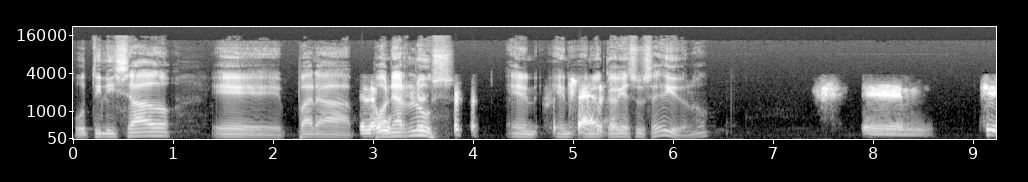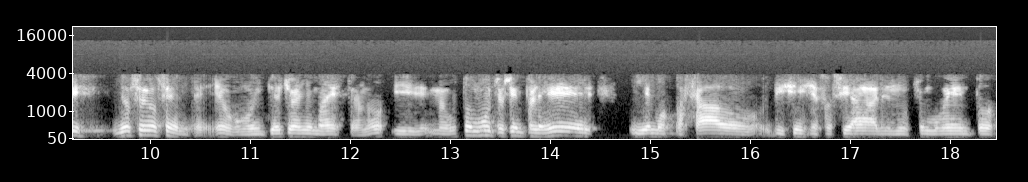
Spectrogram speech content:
utilizado eh, para poner luz en, lo que había sucedido, ¿no? Eh, sí, yo soy docente, llevo como 28 años maestro, ¿no? Y me gustó mucho siempre leer y hemos pasado ciencias sociales en muchos momentos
